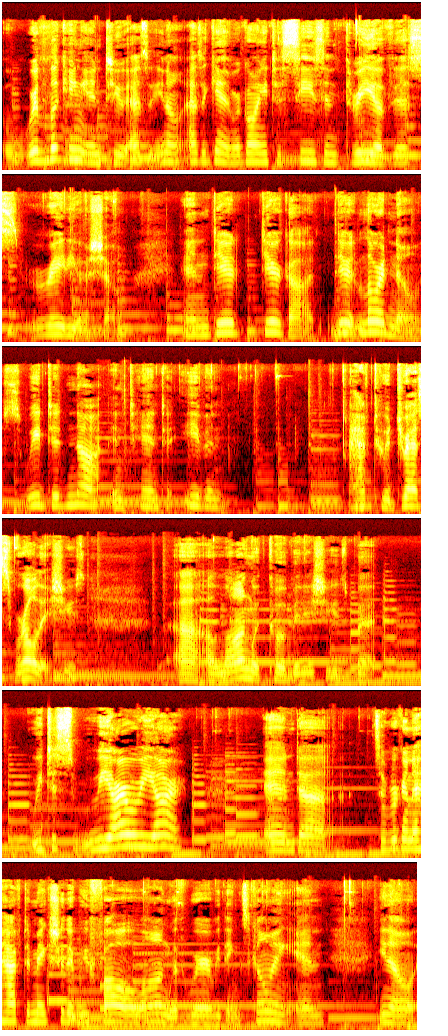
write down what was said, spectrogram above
we're looking into as you know as again we're going into season three of this radio show and dear dear god dear lord knows we did not intend to even have to address world issues uh, along with covid issues but we just we are where we are and uh, so we're going to have to make sure that we follow along with where everything's going. And, you know,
